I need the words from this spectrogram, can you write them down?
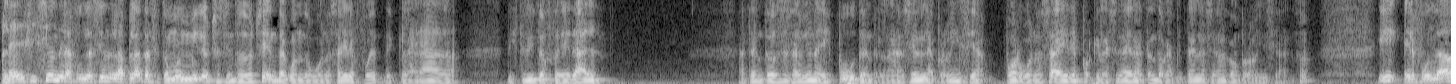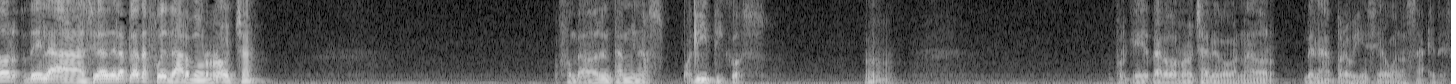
La decisión de la fundación de La Plata se tomó en 1880, cuando Buenos Aires fue declarada Distrito Federal. Hasta entonces había una disputa entre la nación y la provincia por Buenos Aires, porque la ciudad era tanto capital nacional como provincial. Y el fundador de la ciudad de La Plata fue Dardo Rocha, fundador en términos políticos, porque Dardo Rocha era el gobernador de la provincia de Buenos Aires.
